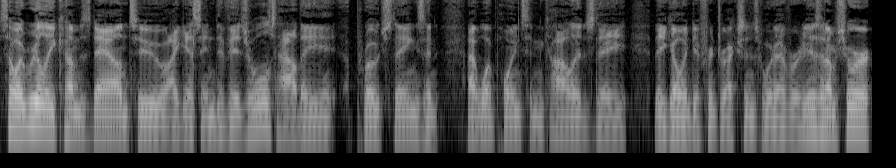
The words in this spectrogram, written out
So it really comes down to, I guess, individuals how they approach things, and at what points in college they they go in different directions, whatever it is. And I'm sure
